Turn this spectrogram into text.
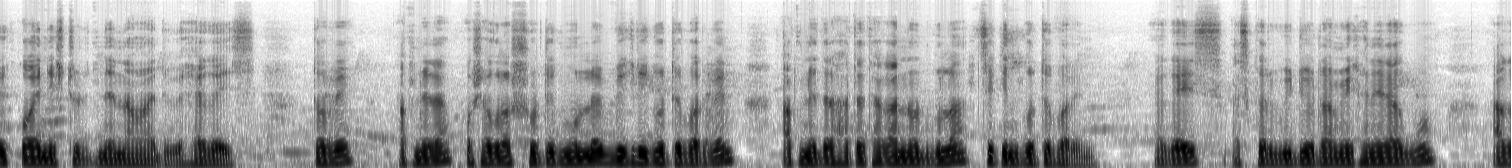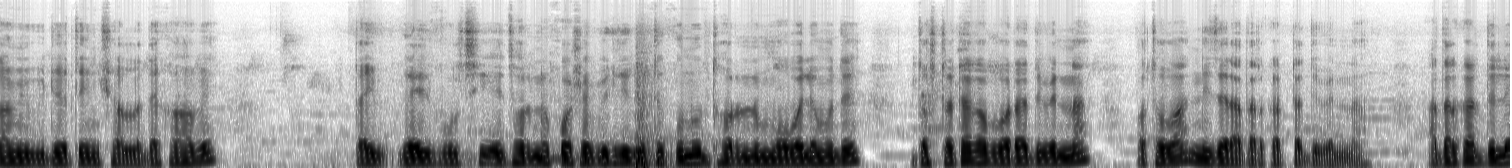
ওই কয়েন স্টুডিতে নামায় দেবে। হ্যাঁ গাইস তবে আপনারা পয়সাগুলো সঠিক মূল্যে বিক্রি করতে পারবেন। আপনাদের হাতে থাকা নোটগুলো চেক ইন করতে পারেন। হ্যাঁ গাইস আজকের ভিডিওটা আমি এখানে রাখব। আগামী ভিডিওতে ইনশাল্লাহ দেখা হবে। তাই গাইজ বলছি, এই ধরনের পয়সা বিক্রি করতে কোনো ধরনের মোবাইলের মধ্যে দশটা টাকা ভরা দেবেন না অথবা নিজের আধার কার্ডটা দেবেন না। আধার কার্ড দিলে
